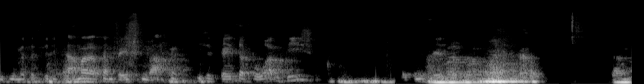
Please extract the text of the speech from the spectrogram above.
Wie man das für die Kamera am besten machen. Ist es besser vor am Tisch? Dann.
